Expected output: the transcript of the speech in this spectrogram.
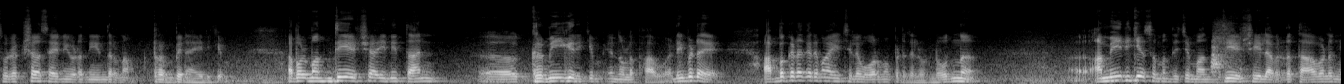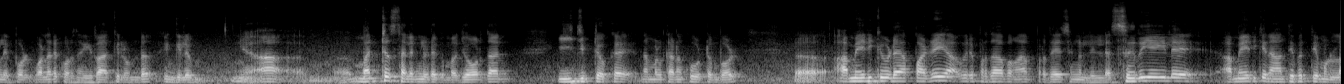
സുരക്ഷാ സേനയുടെ നിയന്ത്രണം ട്രംപിനായിരിക്കും. അപ്പോൾ മധ്യേഷ്യ ഇനി താൻ ക്രമീകരിക്കും എന്നുള്ള ഭാവമാണ്. ഇവിടെ അപകടകരമായ ചില ഓർമ്മപ്പെടുത്തലുണ്ട്. ഒന്ന് അമേരിക്കയെ സംബന്ധിച്ച് മധ്യേഷ്യയിൽ അവരുടെ താവളങ്ങൾ ഇപ്പോൾ വളരെ കുറഞ്ഞ. ഇറാഖിലുണ്ട് എങ്കിലും മറ്റ് സ്ഥലങ്ങളെടുക്കുമ്പോൾ ജോർദാൻ ഈജിപ്റ്റൊക്കെ നമ്മൾ കണക്ക് കൂട്ടുമ്പോൾ അമേരിക്കയുടെ ആ പഴയ ഒരു പ്രതാപം ആ പ്രദേശങ്ങളിലില്ല. സിറിയയിലെ അമേരിക്കൻ ആധിപത്യമുള്ള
